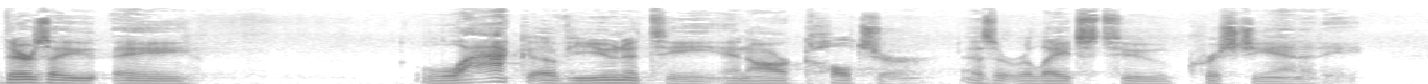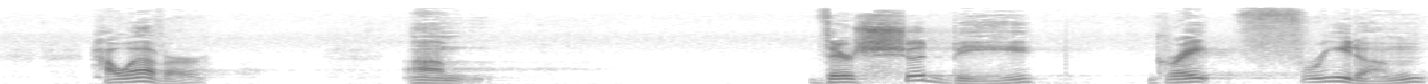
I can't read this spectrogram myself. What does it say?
there's a, a lack of unity in our culture as it relates to Christianity. However, um, there should be great freedom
